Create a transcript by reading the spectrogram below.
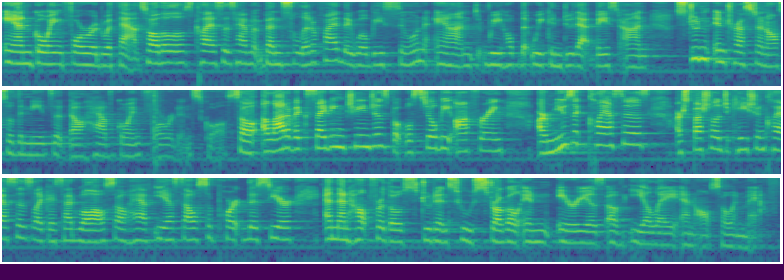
and going forward with that. So although those classes haven't been solidified, they will be soon, and we hope that we can do that based on student interest and also the needs that they'll have going forward in school. So a lot of exciting changes, but we'll still be offering our music classes, our special education classes. Like I said, we'll also have ESL support this year, and then help for those students who struggle in areas of ELA and also in math.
